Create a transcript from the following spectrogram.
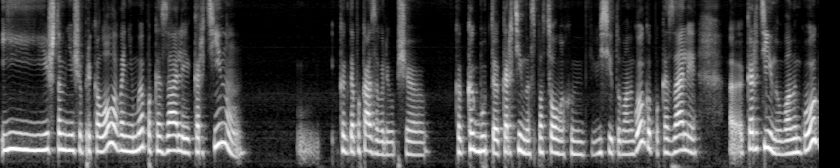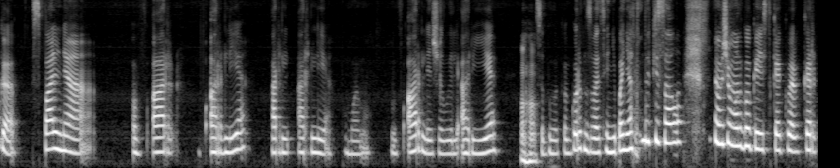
и что меня еще прикололо, в аниме показали картину, когда показывали вообще, как, как будто картина с подсолнухом висит у Ван Гога, показали э, картину Ван Гога, спальня в, Ар, в Орле, Ар, Орле, по-моему. В Арле жил или Арье. Ага. Забыла, как город называется, я непонятно написала. В общем, у Ван Гога есть такая кар-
